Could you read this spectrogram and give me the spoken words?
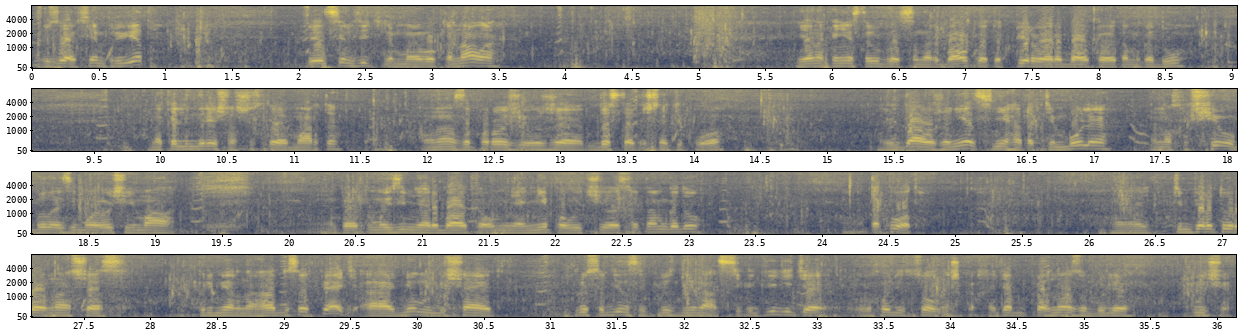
Друзья, всем привет! Привет всем зрителям моего канала. Я наконец-то выбрался на рыбалку. Это первая рыбалка в этом году. На календаре сейчас 6 марта. У нас в Запорожье уже достаточно тепло. Льда уже нет, снега так тем более. У нас вообще его было зимой очень мало. Поэтому зимняя рыбалка у меня не получилась в этом году. Так вот, э, температура у нас сейчас примерно градусов 5, а днем обещают плюс 11, плюс 12. И как видите, выходит солнышко, хотя бы прогнозы были тучи.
